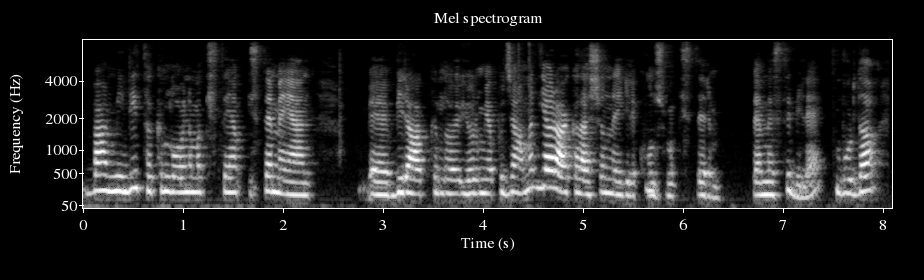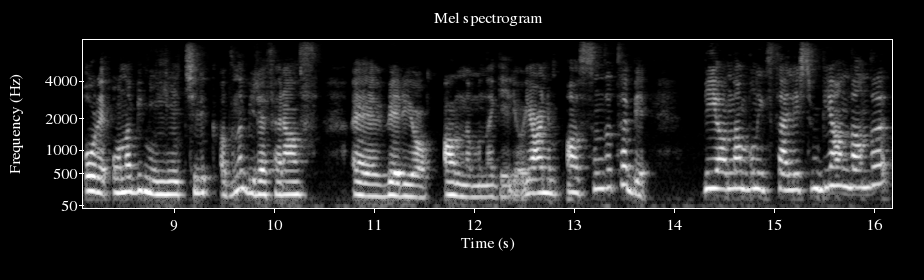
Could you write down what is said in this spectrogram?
ben milli takımda oynamak isteyen, istemeyen e, biri hakkında yorum yapacağım ama diğer arkadaşlarımla ilgili konuşmak isterim demesi bile burada oraya ona bir milliyetçilik adına bir referans e, veriyor anlamına geliyor. Yani aslında tabii bir yandan bunu içselleştim bir yandan da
